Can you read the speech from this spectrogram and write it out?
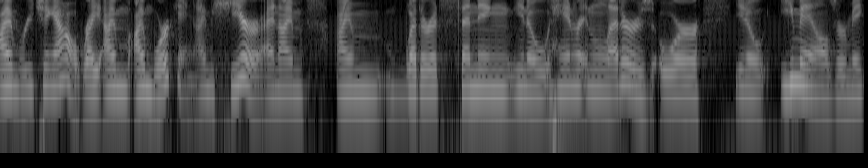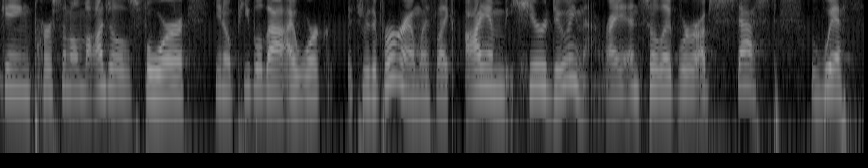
I'm reaching out, right? I'm I'm working. I'm here and I'm I'm whether it's sending, you know, handwritten letters or, you know, emails or making personal modules for, you know, people that I work through the program with. Like I am here doing that, right? And so like we're obsessed with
